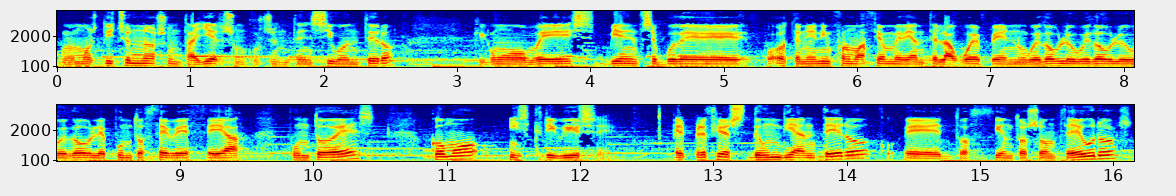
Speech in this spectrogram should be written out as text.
Como hemos dicho, no es un taller, es un curso intensivo entero que como veis bien se puede obtener información mediante la web en www.cbca.es como inscribirse el precio es de un día entero, 211 eh, euros.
